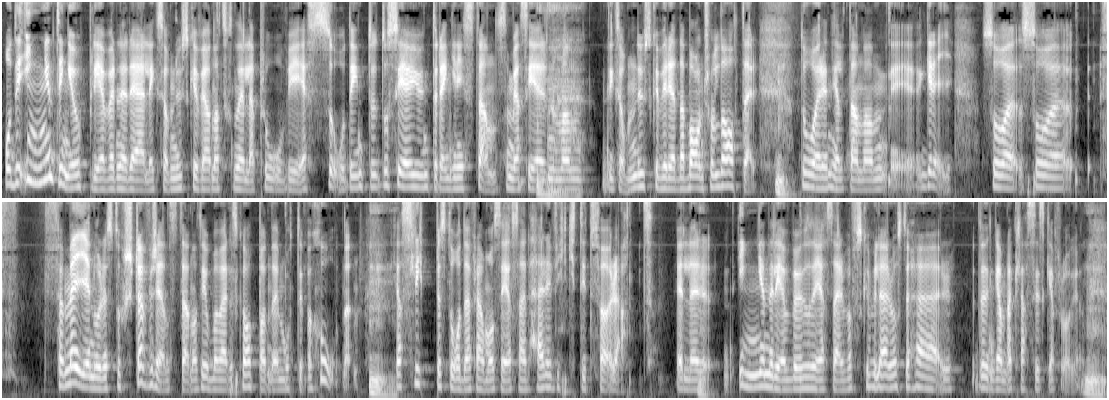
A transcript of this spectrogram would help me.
Och det är ingenting jag upplever när det är liksom, nu ska vi ha nationella prov i SO. Det är inte, då ser jag ju inte den gnistan som jag ser när man, liksom, nu ska vi rädda barnsoldater. Då är det en helt annan eh, grej. Så, så för mig är nog den största förtjänsten att jobba värdeskapande motivationen. Jag slipper stå där framme och säga så här, det här är viktigt för att. Eller ingen elev behöver säga så här, varför ska vi lära oss det här? Den gamla klassiska frågan.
